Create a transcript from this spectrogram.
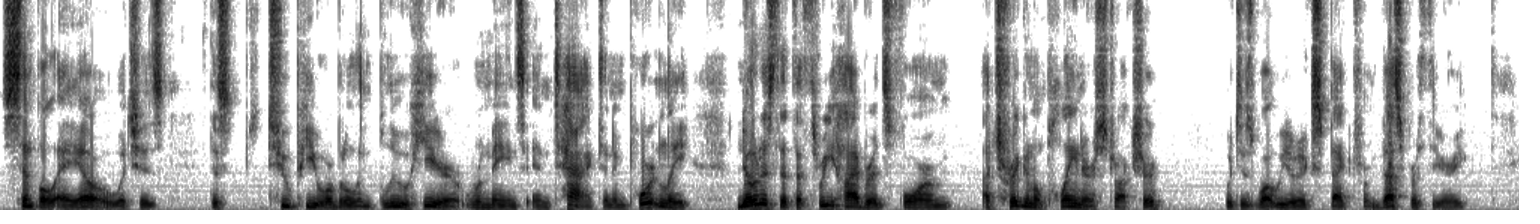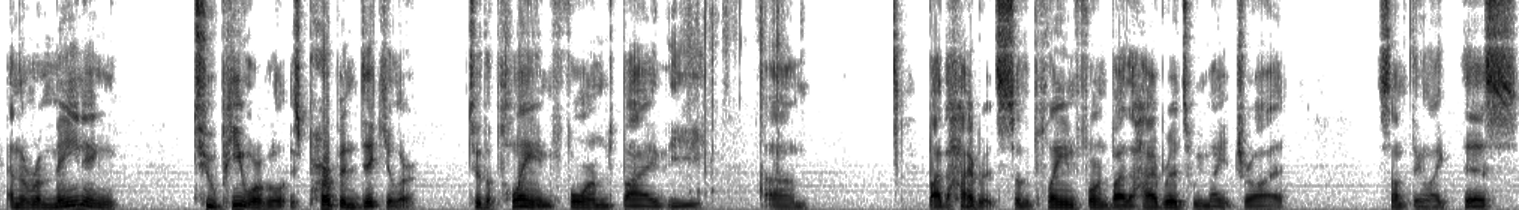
simple AO, which is this 2p orbital in blue here, remains intact. And importantly, notice that the three hybrids form a trigonal planar structure, which is what we would expect from VSEPR theory, and the remaining 2p orbital is perpendicular to the plane formed by the um, by the hybrids. So the plane formed by the hybrids, we might draw it something like this.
